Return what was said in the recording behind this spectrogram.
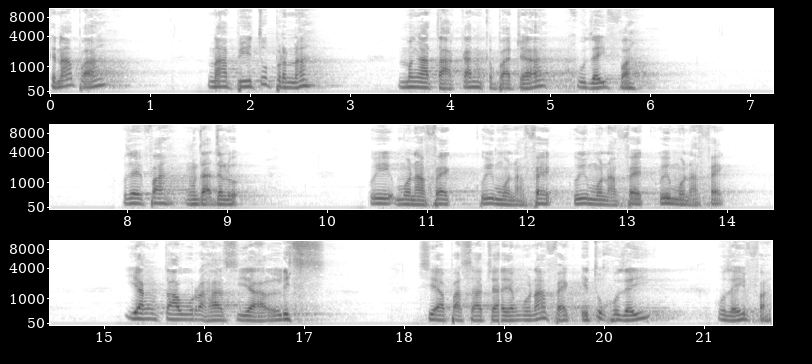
Kenapa? Nabi itu pernah mengatakan kepada Hudzaifah, Hudzaifah minta teluk, kui munafik, kui munafik, kui munafik, kui munafik yang tahu rahasia list siapa saja yang munafik itu Hudai, Hudzaifah.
